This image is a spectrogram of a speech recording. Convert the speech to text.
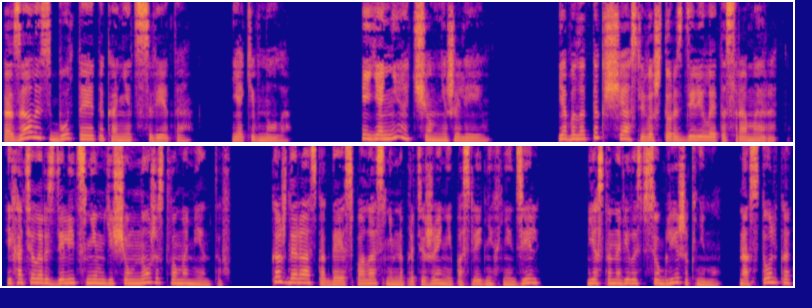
Казалось, будто это конец света. Я кивнула. И я ни о чем не жалею. Я была так счастлива, что разделила это с Ромеро, и хотела разделить с ним еще множество моментов. Каждый раз, когда я спала с ним на протяжении последних недель, я становилась все ближе к нему, настолько,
